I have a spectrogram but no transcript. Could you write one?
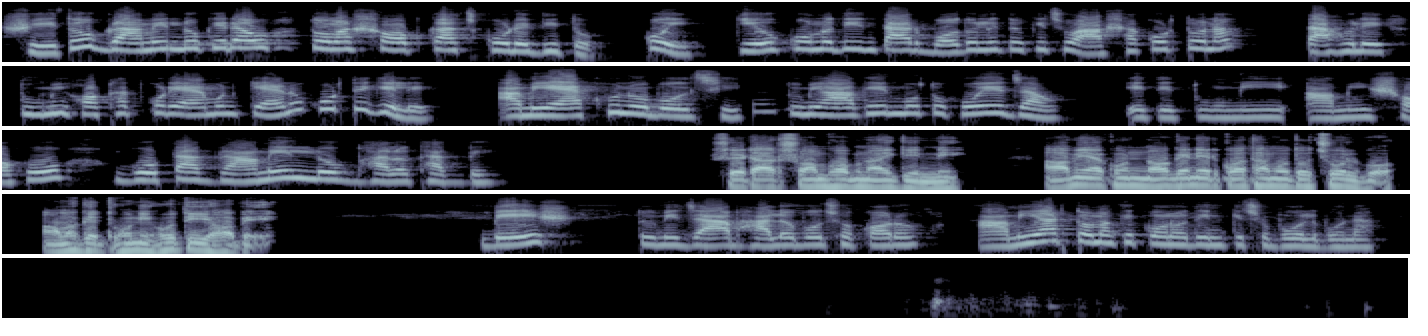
সে তো গ্রামের লোকেরাও তোমার সব কাজ করে দিত। কই কেউ কোনোদিন তার বদলে তো কিছু আশা করতো না? তাহলে তুমি হঠাৎ করে এমন কেন করতে গেলে? আমি এখনও বলছি তুমি আগের মতো হয়ে যাও। এতে তুমি আমি সহ গোটা গ্রামের লোক ভালো থাকবে। সেটা আর সম্ভব নয় গিন্নি। আমি এখন নগেনের কথা মতো চলবো। আমাকে ধনী হতেই হবে। বেশ তুমি যা ভালো বোঝো করো। আমি আর তোমাকে কোনোদিন কিছু বলব না।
